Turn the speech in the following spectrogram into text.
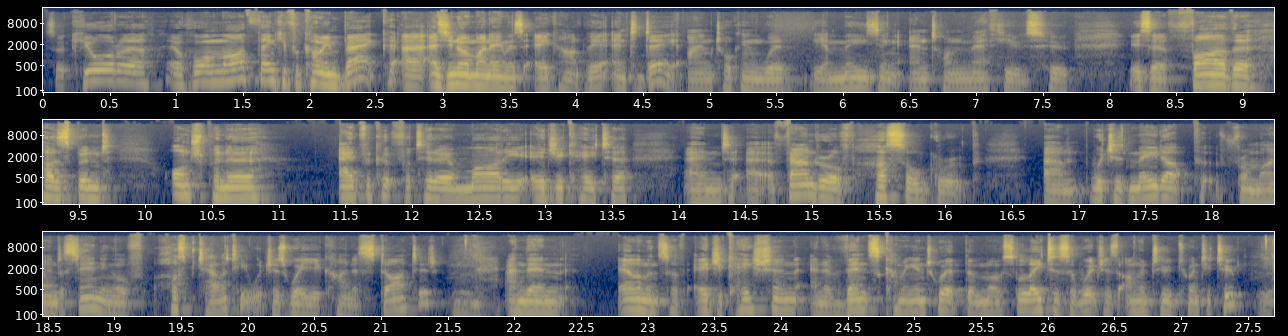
So kia ora e hoa Thank you for coming back. Uh, as you know, my name is Ekant Veer, and today I am talking with the amazing Anton Matthews, who is a father, husband, entrepreneur, advocate for Te Reo Māori, educator, and uh, founder of Hustle Group, um, which is made up, from my understanding, of hospitality, which is where you kind of started, mm. and then elements of education and events coming into it, the most latest of which is Angitu 22, yes.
